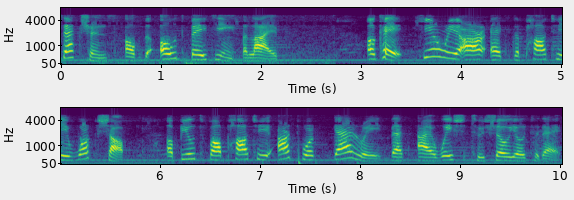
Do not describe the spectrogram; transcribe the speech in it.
sections of the old Beijing alive. Okay, here we are at the pottery workshop a beautiful pottery artwork gallery that I wish to show you today.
